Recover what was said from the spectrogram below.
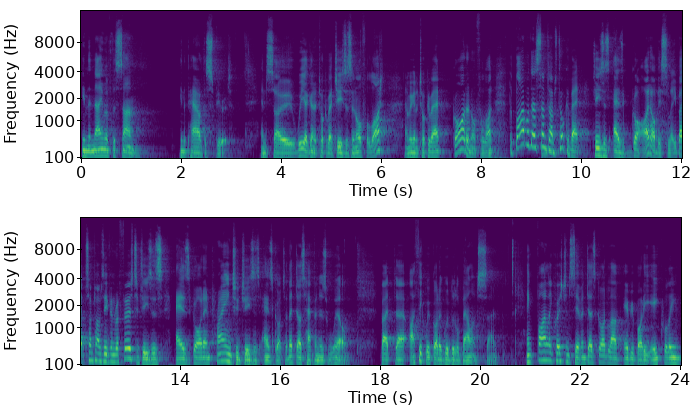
in the name of the Son, in the power of the Spirit. And so we are going to talk about Jesus an awful lot, and we're going to talk about God an awful lot. The Bible does sometimes talk about Jesus as God, obviously, but sometimes even refers to Jesus as God and praying to Jesus as God. So that does happen as well. But uh, I think we've got a good little balance. So. And finally, question seven Does God love everybody equally?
